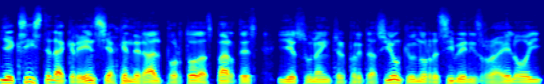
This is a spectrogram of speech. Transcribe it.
Y existe la creencia general por todas partes, y es una interpretación que uno recibe en Israel hoy,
